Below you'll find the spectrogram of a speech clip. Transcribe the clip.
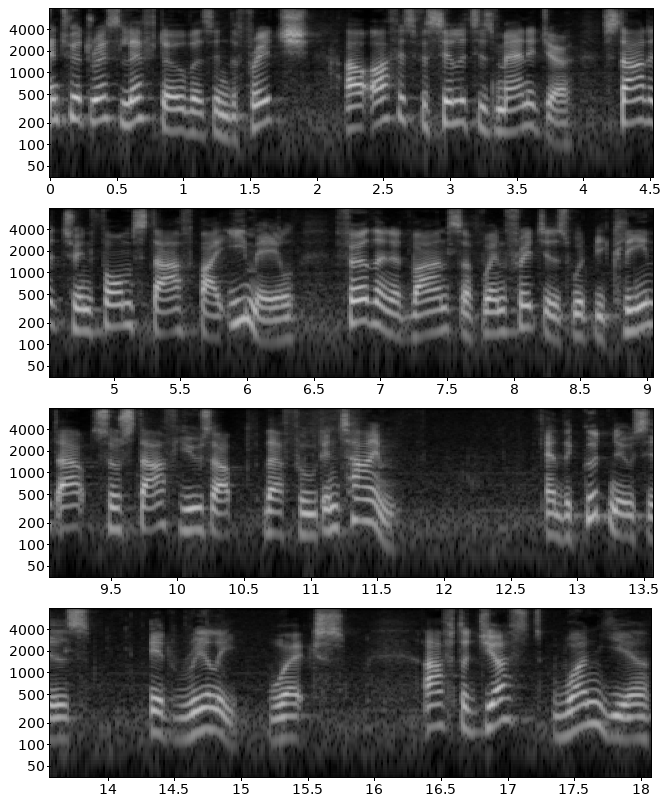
And to address leftovers in the fridge, our office facilities manager started to inform staff by email further in advance of when fridges would be cleaned out so staff use up their food in time. And the good news is, it really works. After just one year,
